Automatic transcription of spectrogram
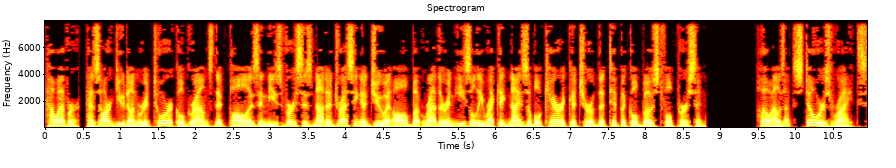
however, has argued on rhetorical grounds that Paul is in these verses not addressing a Jew at all but rather an easily recognizable caricature of the typical boastful person. Stowers writes,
